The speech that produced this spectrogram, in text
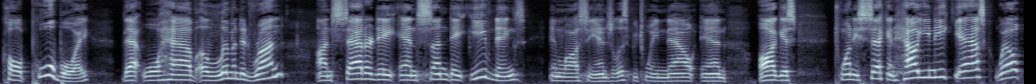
called Pool Boy that will have a limited run on Saturday and Sunday evenings in Los Angeles between now and August 22nd. How unique, you ask? Well,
